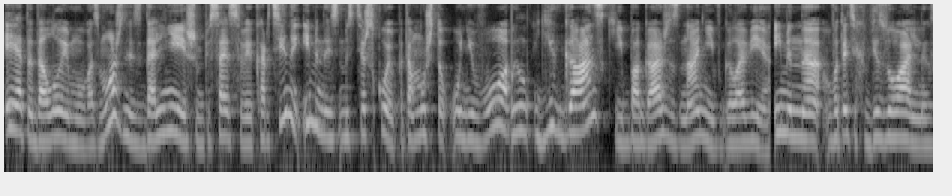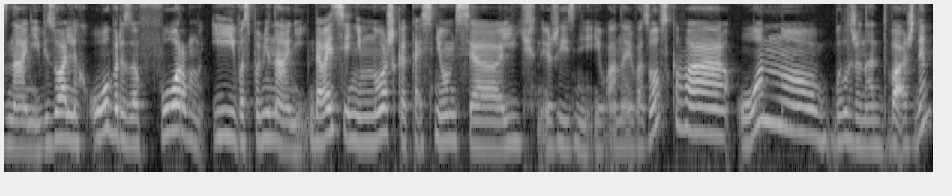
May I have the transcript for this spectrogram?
это дало ему возможность в дальнейшем писать свои картины именно из мастерской, потому что у него был гигантский багаж знаний в голове. Именно вот этих визуальных знаний, визуальных образов, форм и воспоминаний. Давайте немножко коснемся личной жизни Ивана Ивазовского. Он э, был женат дважды,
